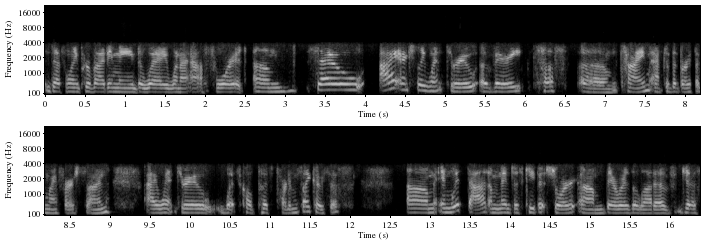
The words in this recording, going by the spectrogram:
definitely providing me the way when I ask for it. Um, so I actually went through a very tough um, time after the birth of my first son. I went through what's called postpartum psychosis. Um, and with that, I'm going to just keep it short. Um, there was a lot of just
